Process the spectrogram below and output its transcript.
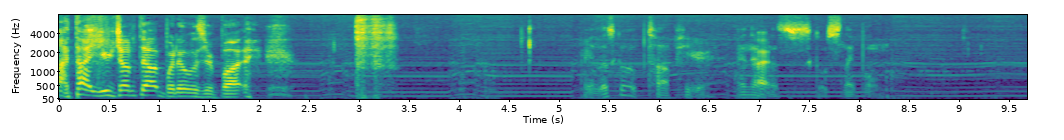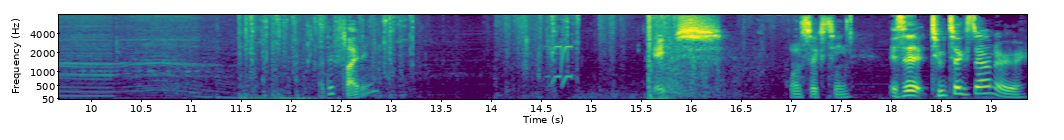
I thought you jumped out, but it was your butt. Alright, let's go up top here, and then Alright. let's go snipe them. Are they fighting? Apes. 116. Is it two ticks down or?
